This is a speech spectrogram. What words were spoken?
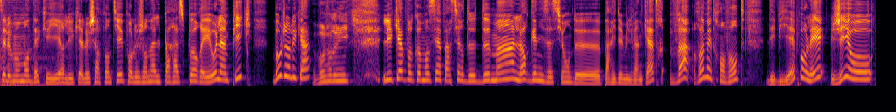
C'est le moment d'accueillir Lucas Le Charpentier pour le journal Parasport et Olympique. Bonjour Lucas. Bonjour Dominique. Lucas, pour commencer à partir de demain, l'organisation de Paris 2024 va remettre en vente des billets pour les JO.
